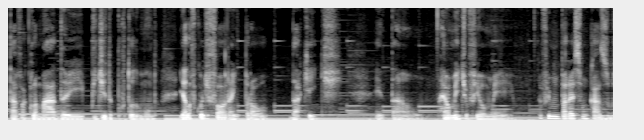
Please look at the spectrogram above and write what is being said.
estava aclamada e pedida por todo mundo, e ela ficou de fora em prol da Kate. Então, realmente o filme, o filme parece um caso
